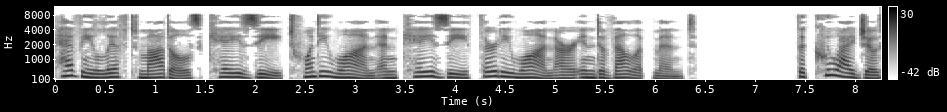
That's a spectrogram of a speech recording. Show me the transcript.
Heavy lift models KZ-21 and KZ-31 are in development. The Kuaizhou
